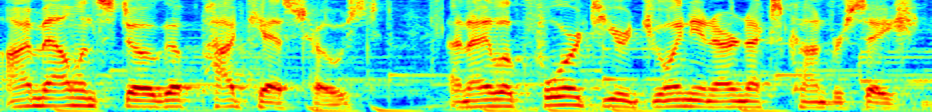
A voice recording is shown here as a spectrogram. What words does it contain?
I'm Alan Stoga, podcast host, and I look forward to your joining our next conversation.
